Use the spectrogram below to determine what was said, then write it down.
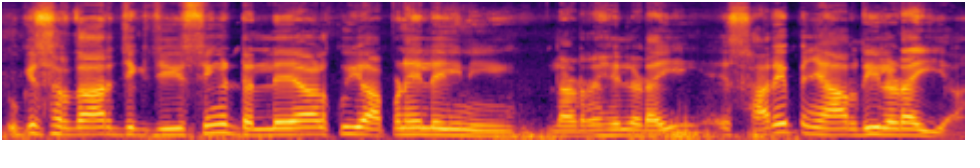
ਕਿਉਂਕਿ ਸਰਦਾਰ ਜਗਜੀਤ ਸਿੰਘ ਡੱਲੇਵਾਲ ਕੋਈ ਆਪਣੇ ਲਈ ਨਹੀਂ ਲੜ ਰਹੇ ਲੜਾਈ, ਇਹ ਸਾਰੇ ਪੰਜਾਬ ਦੀ ਲੜਾਈ ਆ।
